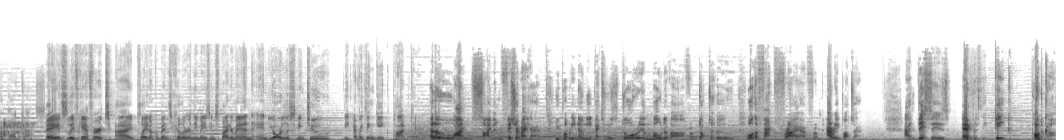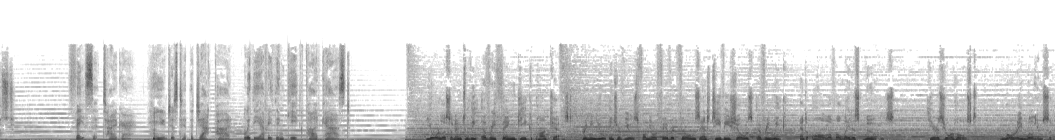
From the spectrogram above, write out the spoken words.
the podcast. Hey, it's Leif Gantvoort. I played Uncle Ben's killer in The Amazing Spider Man, and you're listening to the Everything Geek podcast. Hello, I'm Simon Fisher-Becker. You probably know me better as Dorian Maldovar from Doctor Who, or the Fat Friar from Harry Potter. And this is Everything Geek Podcast. Face it, Tiger. You just hit the jackpot with the Everything Geek podcast. You're listening to the Everything Geek podcast, bringing you interviews from your favorite films and TV shows every week and all of the latest news. Here's your host, Ruari Williamson.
